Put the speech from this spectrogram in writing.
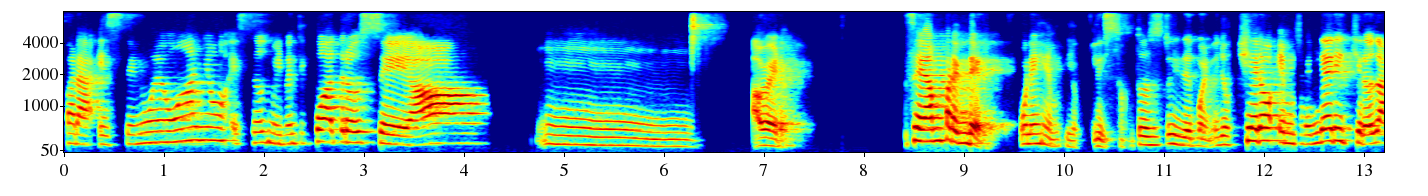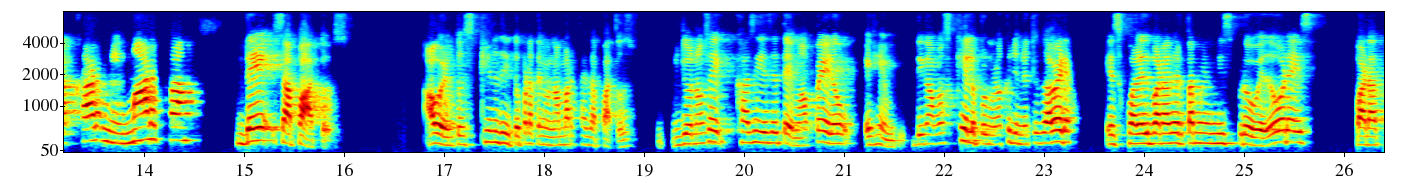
para este nuevo año, este 2024, sea, mm, a ver, sea emprender, un ejemplo, listo. Entonces tú dices, bueno, yo quiero emprender y quiero sacar mi marca de zapatos. Ah, bueno, entonces, ¿qué necesito para tener una marca de zapatos? Yo no sé casi de ese tema, pero ejemplo, digamos que lo primero que yo necesito saber es cuáles van a ser también mis proveedores para,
